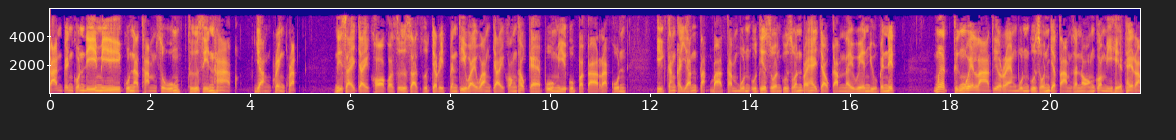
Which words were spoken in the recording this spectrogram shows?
การเป็นคนดีมีคุณธรรมสูงถือศีลห้าอย่างเคร่งครัด นิสัยใจคอก็ซื่อสัตย์สุจริตเป็นที่ไว้วางใจของเท่าแก่ผู้มีอุปการะคุณ อีกทั้งขยันตักบาตรทำบุญอุทิศส่วนกุศลไปให้เจ้ากรรมในเวรอยู่เป็นนิด เมื่อถึงเวลาที่แรงบุญกุศลจะตามสนองก็มีเหตุให้ร่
